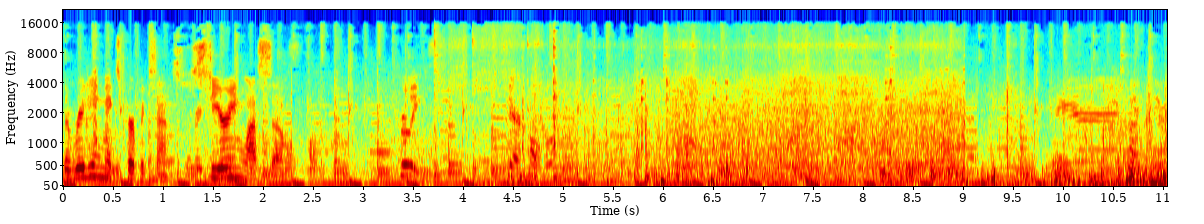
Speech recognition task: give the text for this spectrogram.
The rigging makes perfect sense. Steering less so. Release. There, hold, hold. There, there.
